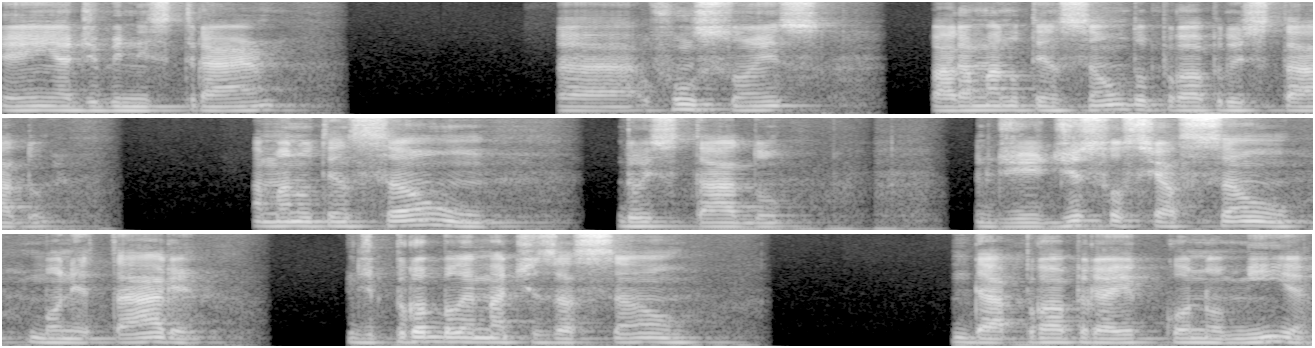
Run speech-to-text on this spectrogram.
em administrar uh, funções para a manutenção do próprio Estado. A manutenção do estado de dissociação monetária, de problematização da própria economia,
